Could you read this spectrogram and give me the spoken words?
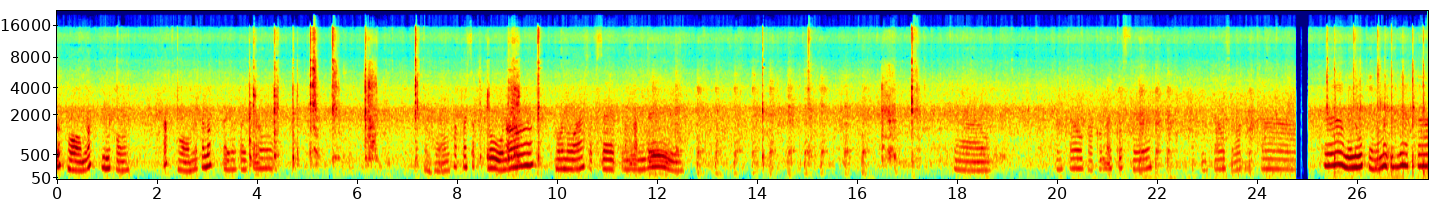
รสหอมเนาะกินของฟักหอมแล้วกันเนาะใส่ลงไปเจ้าหอมพักไปสักครู่เนาะนัวนัวๆแสบลำลำๆเด้อจ้าคุณเจ้าฝากกดไลค์กดแชร์ ขอบคุณเจ้าสวัสดีค่ะอ่าเมนูแกงน้ำมันอีกแล้วเจ้า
